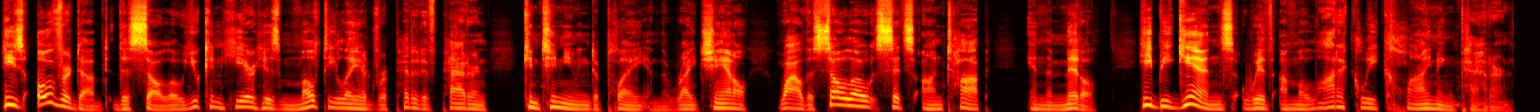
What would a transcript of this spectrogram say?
He's overdubbed this solo. You can hear his multi layered repetitive pattern continuing to play in the right channel, while the solo sits on top in the middle. He begins with a melodically climbing pattern.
